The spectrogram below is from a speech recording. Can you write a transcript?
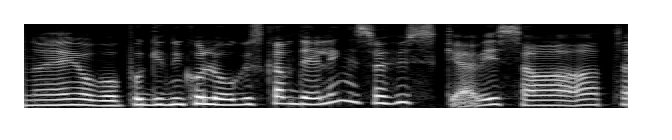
når jeg jobba på gynekologisk avdeling, så husker jeg vi sa at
